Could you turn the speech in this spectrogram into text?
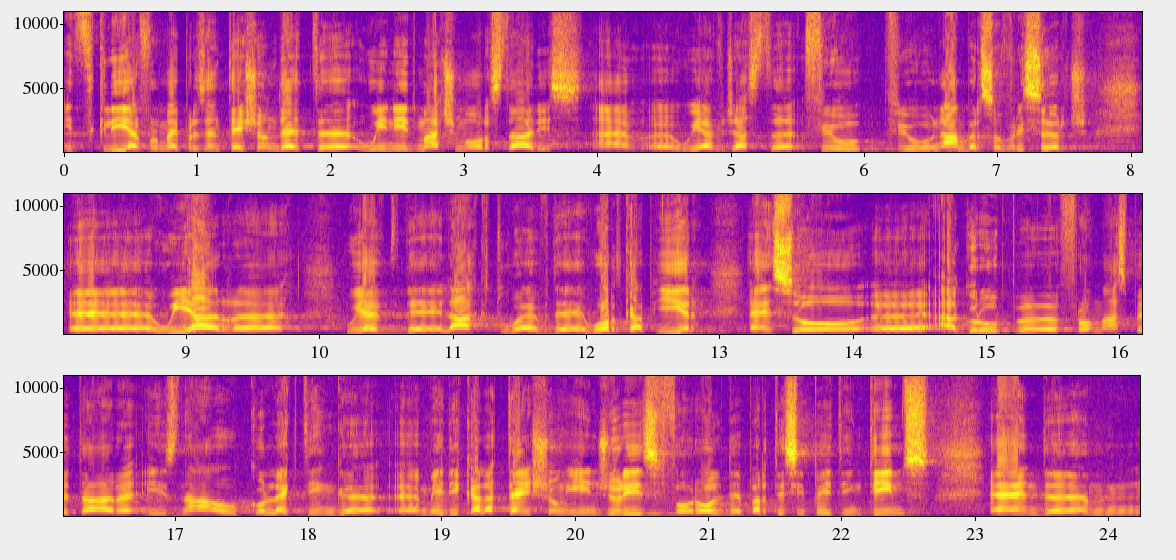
it's clear from my presentation that uh, we need much more studies. Uh, we have just a few, few numbers of research. we are we have the luck to have the World Cup here, and so uh, a group uh, from Aspetar is now collecting uh, medical attention injuries for all the participating teams, and um,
